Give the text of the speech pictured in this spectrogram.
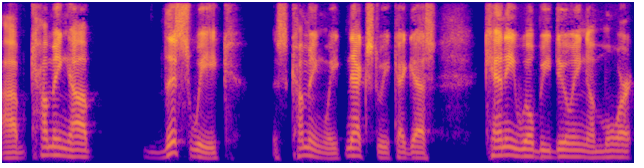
uh, coming up this week, this coming week, next week, I guess, Kenny will be doing a more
